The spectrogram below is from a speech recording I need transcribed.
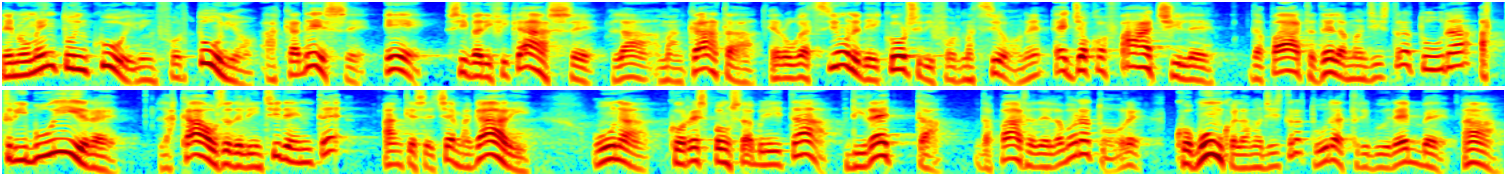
Nel momento in cui l'infortunio accadesse e si verificasse la mancata erogazione dei corsi di formazione, è gioco facile da parte della magistratura attribuire la causa dell'incidente, anche se c'è magari una corresponsabilità diretta da parte del lavoratore, comunque la magistratura attribuirebbe a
